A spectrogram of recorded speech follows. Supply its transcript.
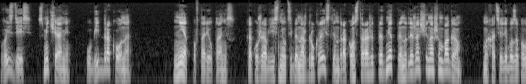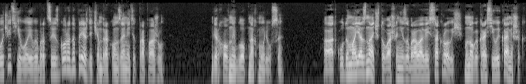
«Вы здесь, с мечами. Убить дракона». «Нет», — повторил Танис. «Как уже объяснил тебе наш друг Рейслин, дракон сторожит предмет, принадлежащий нашим богам. Мы хотели бы заполучить его и выбраться из города, прежде чем дракон заметит пропажу». Верховный Блоб нахмурился. «А откуда моя знать, что ваша не забрала весь сокровищ? Много красивый камешек?»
